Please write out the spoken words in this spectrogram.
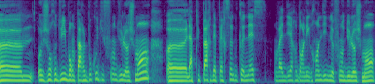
euh, aujourd'hui, bon, on parle beaucoup du fonds du logement. Euh, la plupart des personnes connaissent, on va dire, dans les grandes lignes, le fonds du logement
